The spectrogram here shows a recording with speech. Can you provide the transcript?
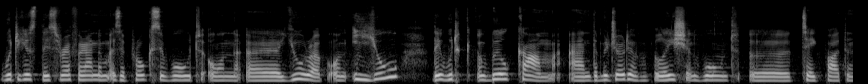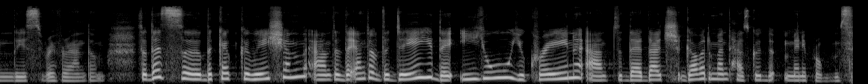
would use this referendum as a proxy vote on uh, Europe, on EU, they would will come, and the majority of the population won't uh, take part in this referendum. So that's uh, the calculation, and at the end of the day, the EU, Ukraine, and the Dutch government has got many problems.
